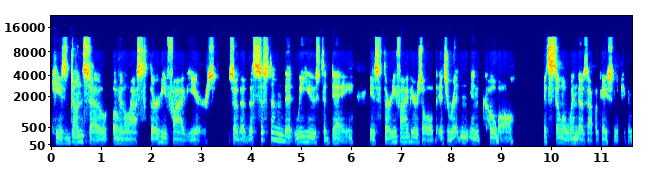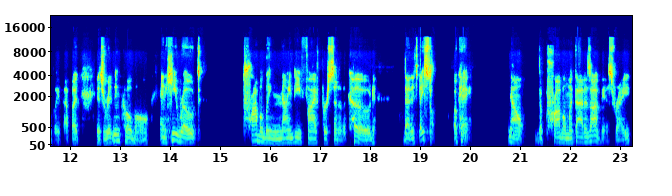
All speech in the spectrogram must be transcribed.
He's done so over the last 35 years. So that the system that we use today is 35 years old. It's written in COBOL. It's still a Windows application, if you can believe that, but it's written in COBOL. And he wrote probably 95% of the code that it's based on. Okay. Now, the problem with that is obvious, right?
